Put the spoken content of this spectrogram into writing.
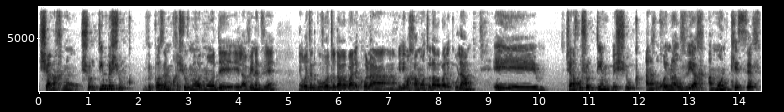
שאנחנו שולטים בשוק, ופה זה חשוב מאוד מאוד אה, אה, להבין את זה, אני רואה את התגובות, תודה רבה לכל המילים החמות, תודה רבה לכולם. אה, כשאנחנו שולטים בשוק, אנחנו יכולים להרוויח המון כסף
